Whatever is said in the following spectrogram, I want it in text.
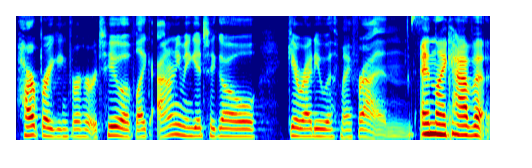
heartbreaking for her too. Of like I don't even get to go get ready with my friends. and like have a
